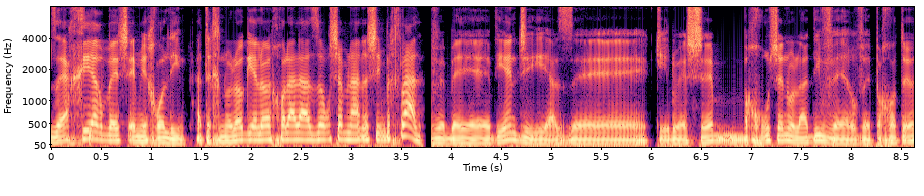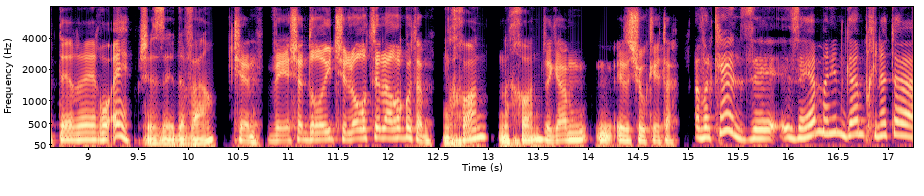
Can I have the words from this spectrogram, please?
זה הכי הרבה שהם יכולים, הטכנולוגיה לא יכולה לעזור שם לאנשים בכלל, וב-DNG אז uh, כאילו יש אה, בחור שנולד עיוור ופחות או יותר uh, רואה, שזה דבר, כן, ויש אנדרואיד שלא רוצה להרוג אותם, נכון, נכון, זה גם איזשהו קטע. אבל כן, זה, זה היה מעניין גם מבחינת ה...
